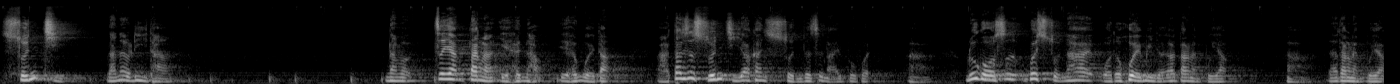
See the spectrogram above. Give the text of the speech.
损己然后利他，那么这样当然也很好，也很伟大，啊，但是损己要看损的是哪一部分，啊，如果是会损害我的慧命的，那当然不要，啊，那当然不要，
